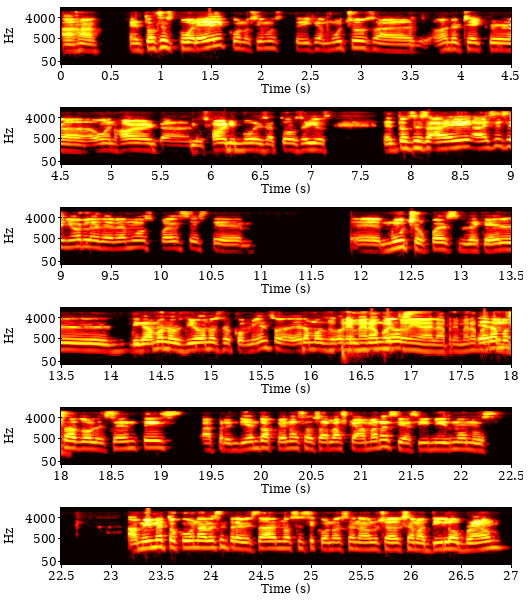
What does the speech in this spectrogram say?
Ajá. Entonces, por él conocimos, te dije, a muchos, a Undertaker, a Owen Hart, a los Hardy Boys, a todos ellos. Entonces, a, e, a ese señor le debemos, pues, este, eh, mucho, pues, de que él, digamos, nos dio nuestro comienzo. Éramos la primera oportunidad, la primera oportunidad. Éramos adolescentes aprendiendo apenas a usar las cámaras y así mismo nos... A mí me tocó una vez entrevistar, no sé si conocen a un luchador que se llama Dilo Brown.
